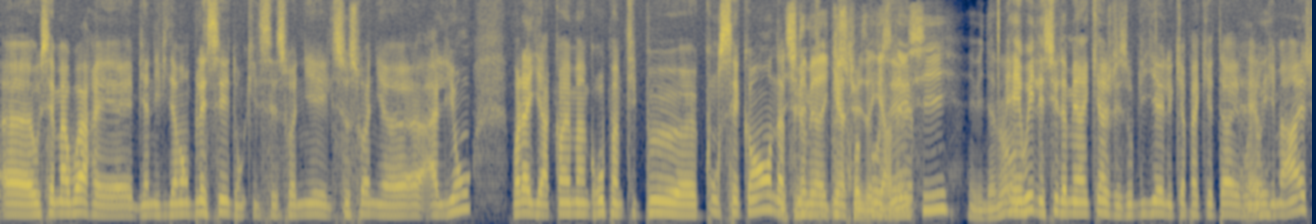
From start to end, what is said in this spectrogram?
Euh, Oussem Aouar est bien évidemment blessé, donc il s'est soigné, il se soigne à Lyon voilà, il y a quand même un groupe un petit peu euh, conséquent. On a Les Sud-Américains, tu les as gardés aussi, évidemment. Et oui, les Sud-Américains, je les oubliais, Lucas Paqueta et Eh Bruno oui. Guimaraes.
